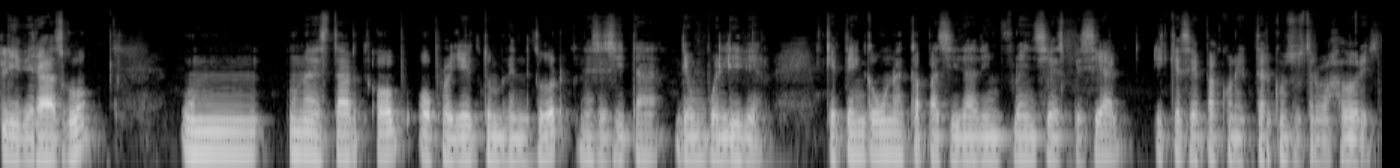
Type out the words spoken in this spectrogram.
Liderazgo. Un, una startup o proyecto emprendedor necesita de un buen líder que tenga una capacidad de influencia especial y que sepa conectar con sus trabajadores.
